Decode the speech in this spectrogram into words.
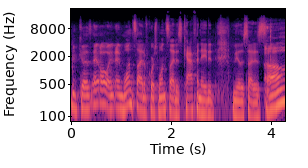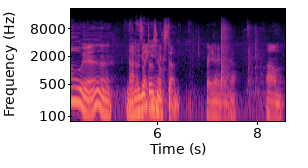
Because oh, and, and one side, of course, one side is caffeinated, and the other side is Oh, yeah. Not- I don't get like, those you know- mixed up. right, right, right now. Um,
